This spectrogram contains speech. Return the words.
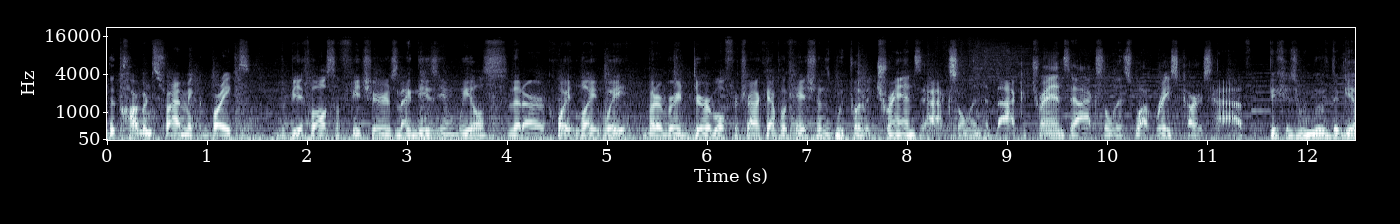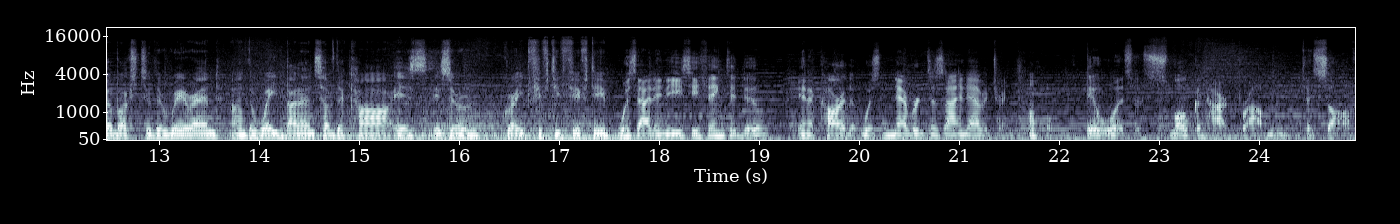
the carbon ceramic brakes. The vehicle also features magnesium wheels that are quite lightweight, but are very durable for track applications. We put a transaxle in the back. A transaxle is what race cars have. Because we moved the gearbox to the rear end, uh, the weight balance of the car is, is a great 50-50. Was that an easy thing to do in a car that was never designed to have a train? No. It was a smoking hard problem to solve.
